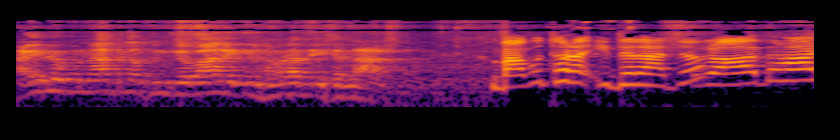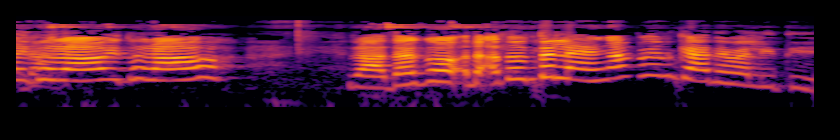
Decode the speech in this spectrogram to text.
आई लोग नाच का तुमके बाद लेकिन हमारा देश नाच बाबू थोड़ा इधर आ जाओ। राधा इधर आओ इधर आओ। राधा को राधा तुम तो लहंगा पहन के आने वाली थी।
